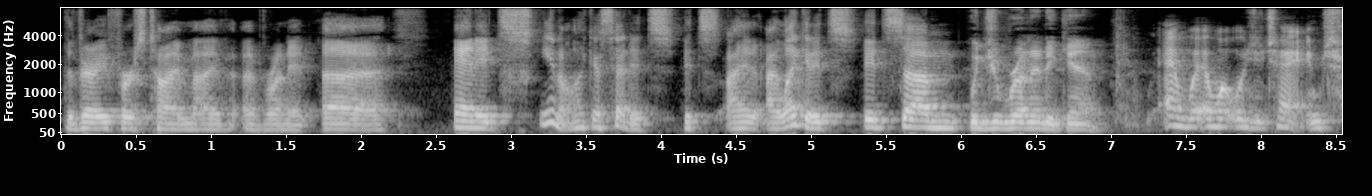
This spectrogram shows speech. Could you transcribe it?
the very first time I've I've run it, uh, and it's you know, like I said, it's it's I, I like it. It's it's um Would you run it again? And, wh- and what would you change?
